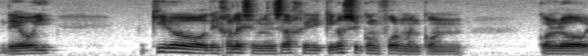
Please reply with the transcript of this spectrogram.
de hoy, quiero dejarles el mensaje de que no se conformen con, con, lo,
